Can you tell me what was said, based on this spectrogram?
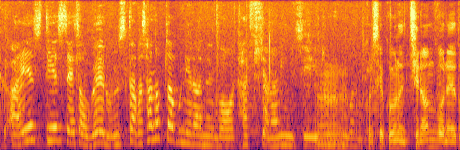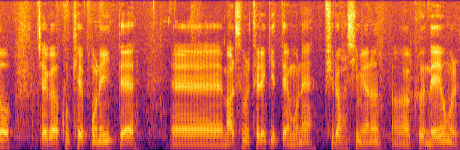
그 ISDS에서 왜 론스타가 산업자본이라는 거 다투지 않았는지 좀 음, 궁금합니다. 글쎄 그거는 지난번에도 제가 국회 본회의 때 에, 말씀을 드렸기 때문에 필요하시면은 어, 그 내용을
